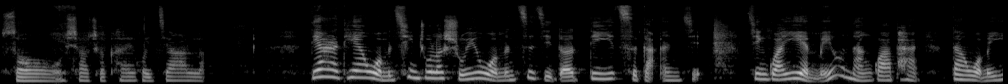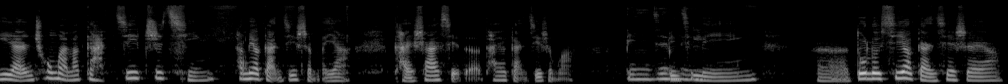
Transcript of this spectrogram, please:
嗖，校车开回家了。第二天，我们庆祝了属于我们自己的第一次感恩节。尽管也没有南瓜派，但我们依然充满了感激之情。他们要感激什么呀？凯莎写的，他要感激什么？冰淇冰淇淋。呃，多罗西要感谢谁啊？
